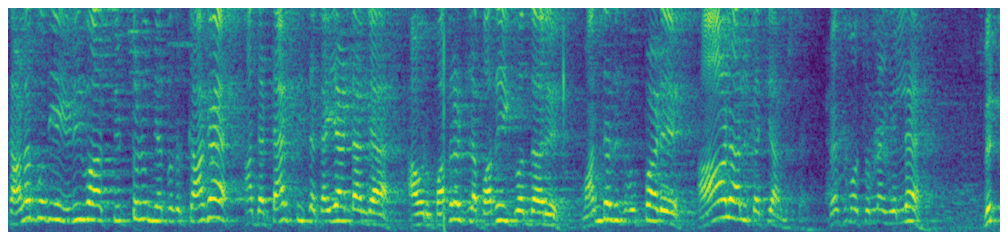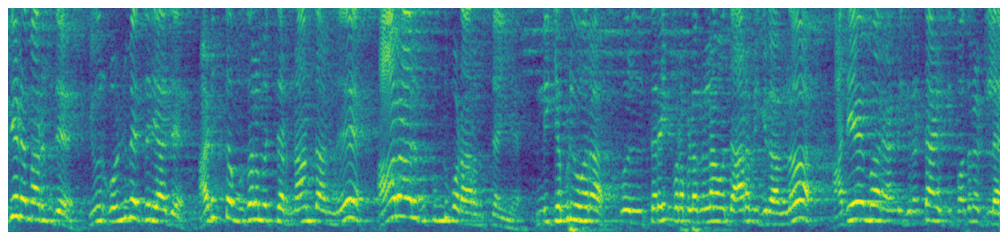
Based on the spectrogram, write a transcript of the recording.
தளபதியை இழிவா திட்டணும் என்பதற்காக அந்த டாக்டிஸை கையாண்டாங்க. அவர் பதினெட்டுல பதவிக்கு வந்தாரு. வந்ததுக்கு பிற்பாடு ஆள் ஆள் கட்சி ஆரம்பிச்சிட்டாங்க. பேசும்போது சொன்னாங்கல்ல? வெற்றிடமா இருக்குது. இவருக்கு ஒண்ணுமே தெரியாது. அடுத்த முதலமைச்சர் நான் தான் ஆளாளுக்கு துண்டு போட ஆரம்பிச்சாங்க இன்னைக்கு எப்படி ஒரு ஒரு திரைப்பிரபலங்கள்லாம் வந்து ஆரம்பிக்கிறாங்களோ அதே மாதிரி அன்னைக்கு ரெண்டாயிரத்தி பதினெட்டுல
